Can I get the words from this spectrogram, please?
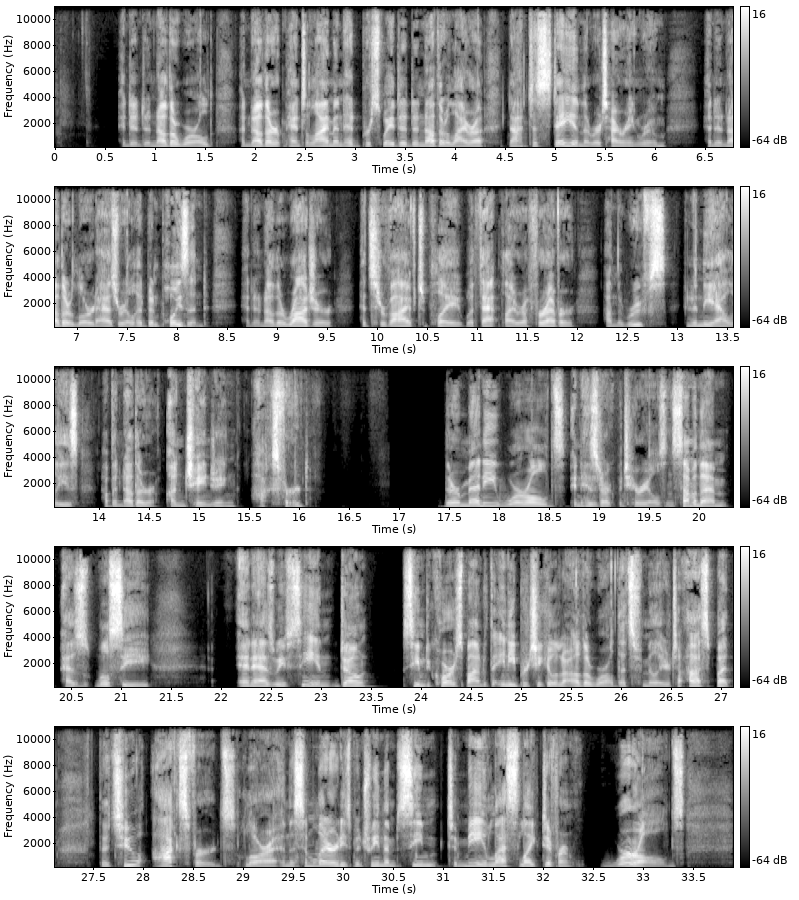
And in another world, another Pantalaimon had persuaded another Lyra not to stay in the retiring room, and another Lord Asriel had been poisoned, and another Roger had survived to play with that Lyra forever on the roofs and in the alleys of another unchanging Oxford. There are many worlds in his Dark Materials, and some of them, as we'll see, and as we've seen, don't seem to correspond with any particular other world that's familiar to us. But the two Oxfords, Laura, and the similarities between them seem to me less like different worlds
